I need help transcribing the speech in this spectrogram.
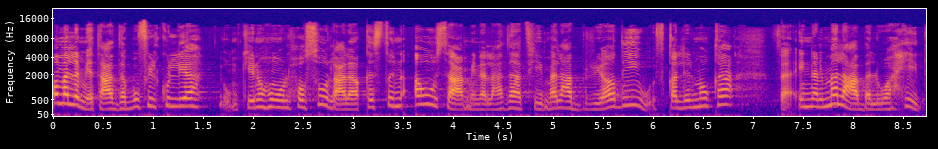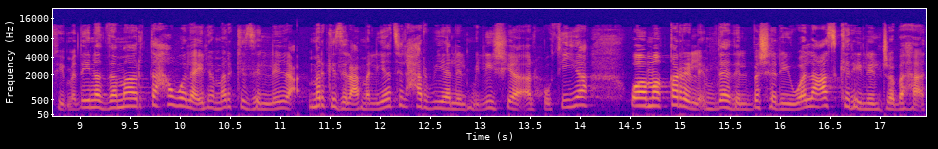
ومن لم يتعذبوا في الكلية يمكنهم الحصول على قسط أوسع من العذاب في ملعب رياضي وفقا للموقع. فإن الملعب الوحيد في مدينة ذمار تحول إلى مركز مركز العمليات الحربية للميليشيا الحوثية ومقر الإمداد البشري والعسكري للجبهات.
